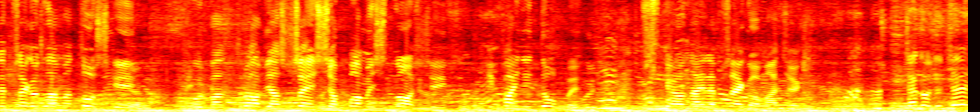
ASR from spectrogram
najlepszego dla Matuszki. Kurwa, zdrowia, szczęścia, pomyślności i fajnej dupy. Wszystkiego najlepszego, Maciek. Czego życzę?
